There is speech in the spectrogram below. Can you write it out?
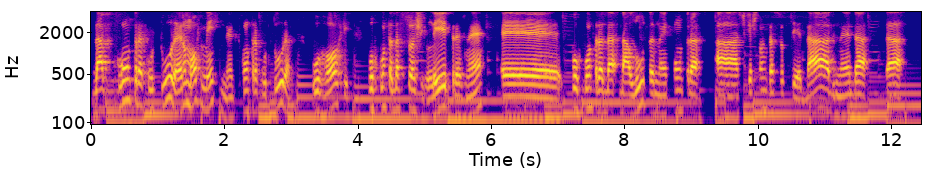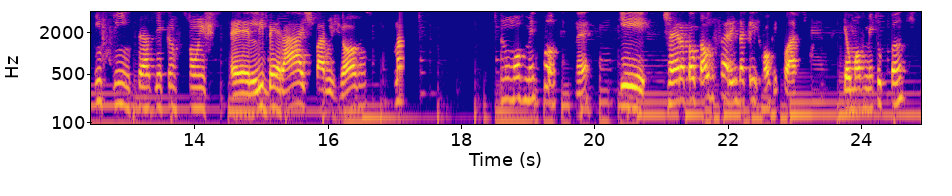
da contracultura, era um movimento né, contra a cultura, o rock, por conta das suas letras, né, é, por conta da, da, luta né, contra as questões da sociedade, né, da, da enfim, trazer canções é, liberais para os jovens, mas no movimento rock, né, que já era total diferente daquele rock clássico, que é o movimento punk,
